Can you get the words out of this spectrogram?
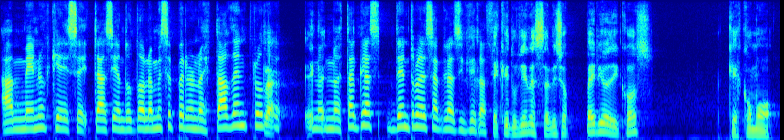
a menos que se esté haciendo todos los meses, pero no está dentro, de, no, está dentro de esa clasificación. Es que tú tienes servicios periódicos, que es como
